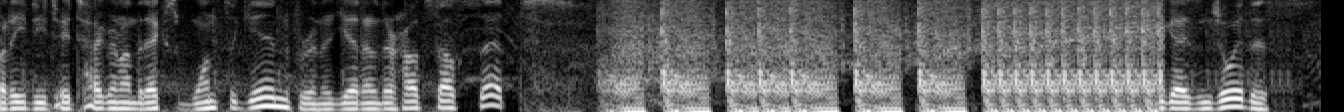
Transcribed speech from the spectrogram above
everybody. DJ Tygron on the decks once again for yet another Hardstyle set. Hope you guys enjoy this.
